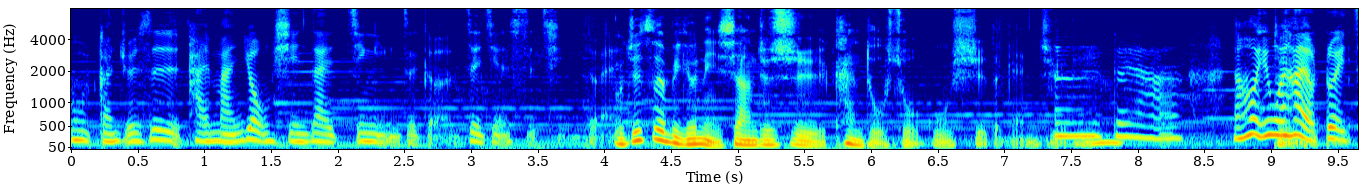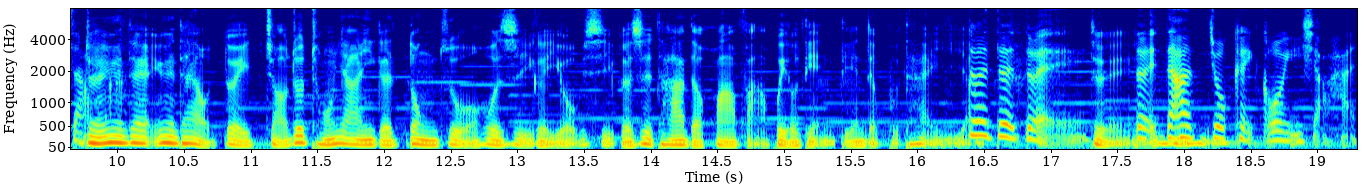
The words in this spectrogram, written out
我感觉是还蛮用心在经营这个这件事情，对。我觉得这边有点像就是看图说故事的感觉。嗯，对啊。然后因为它有对照，对，因为它因为它有对照，就同样一个动作或者是一个游戏，可是它的画法会有点点的不太一样。对对对对对，大家就可以勾引小孩，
